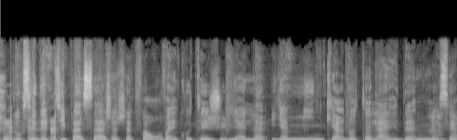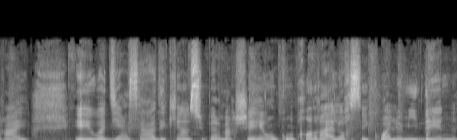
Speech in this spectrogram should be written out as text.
Donc, c'est des petits passages à chaque fois. On va écouter Julia La- Yamin, qui a un hôtel à Eden, le Serail, et Wadia Saad, qui a un supermarché. Et on comprendra alors c'est quoi le Miden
